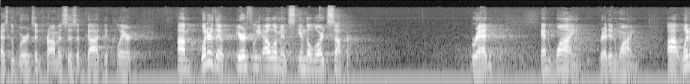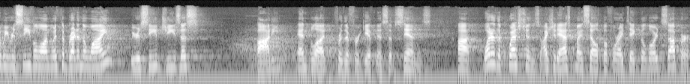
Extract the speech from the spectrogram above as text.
as the words and promises of God declare. Um, what are the earthly elements in the Lord's Supper? Bread and wine. Bread and wine. Uh, what do we receive along with the bread and the wine? We receive Jesus' body and blood for the forgiveness of sins. Uh, what are the questions I should ask myself before I take the Lord's Supper?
